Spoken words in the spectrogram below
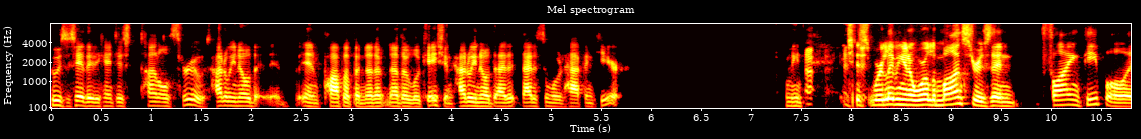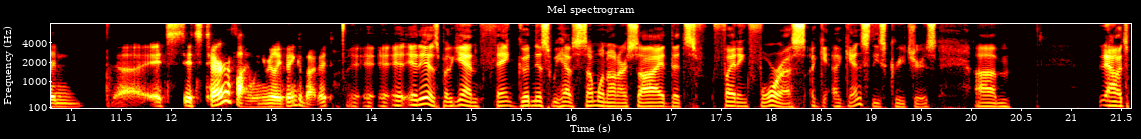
who's to say that they can't just tunnel through? How do we know that and pop up another another location? How do we know that that isn't what happened here? I mean, uh, it's just we're living in a world of monsters and flying people, and uh, it's it's terrifying when you really think about it. It, it. it is, but again, thank goodness we have someone on our side that's fighting for us against these creatures. Um, now it's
